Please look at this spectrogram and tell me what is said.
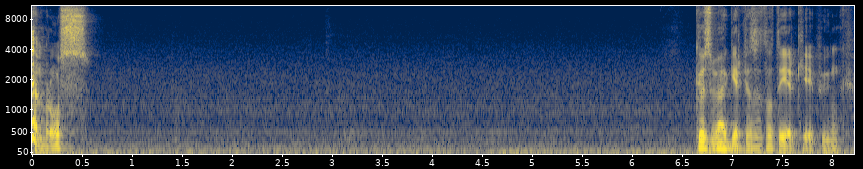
Nem rossz. Közben megérkezett a térképünk.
